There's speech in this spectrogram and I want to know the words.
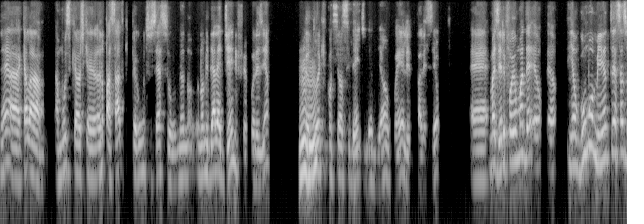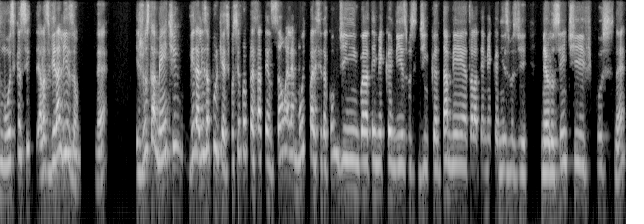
né, aquela a música, acho que é ano passado, que pegou muito sucesso, o nome dela é Jennifer, por exemplo, uhum. cantor que aconteceu um acidente de avião com ele, ele faleceu, é, mas ele foi uma de, é, é, em algum momento essas músicas se, elas viralizam, né? E justamente viraliza porque, se você for prestar atenção, ela é muito parecida com Dingo, ela tem mecanismos de encantamento, ela tem mecanismos de neurocientíficos, né?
